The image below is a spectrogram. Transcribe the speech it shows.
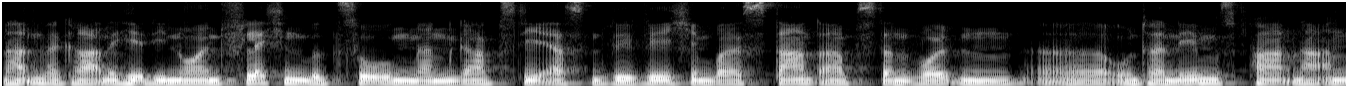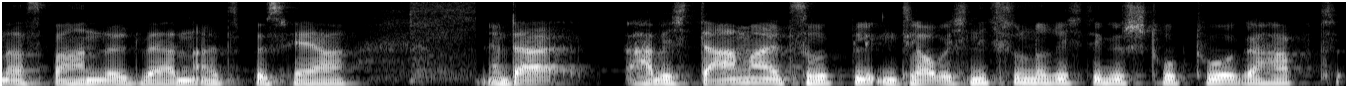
Da hatten wir gerade hier die neuen Flächen bezogen, dann gab es die ersten WWchen bei Startups, dann wollten äh, Unternehmenspartner anders behandelt werden als bisher. Und da habe ich damals rückblickend, glaube ich, nicht so eine richtige Struktur gehabt.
